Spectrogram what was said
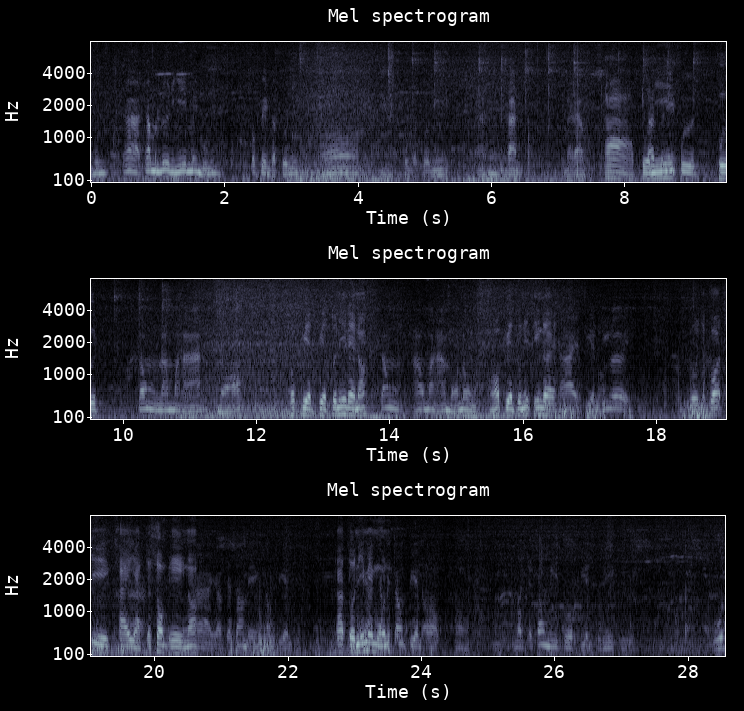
หมุนถ้าถ้ามันลื่นอย่างนี้ไม่หมุนก็เป็นกับตัวนี้อ๋อเป็นกับตัวนี้นะอืมทุกท่านนะครับถ้าตัวถ้านี้ฝืดฟืดต้องนำมาหาหมอ ก็เปลี่ยนเปลี่ยนตัวนี้เลยเนาะต้องเอามาหาหมอนงอ๋อเปลี่ยนตัวนี้ทิ้งเลย ใช่เปลี่ยนทิ้งเลยโดยเฉพาะที่ใครอยากจะซ่อมเองเนาะถ้าอยากจะซ่อมเองต้องเปลี่ยนถ้าตัวนี้ไม่หมุนไม่ต้องเปลี่ยนออกอ๋อมันจะต้องมีตัวเปลี่ยนตัวนี้คือ บูท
